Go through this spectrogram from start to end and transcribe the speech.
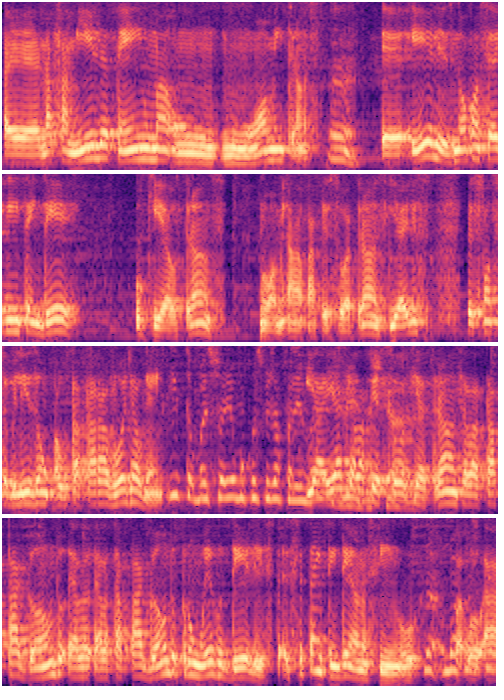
é, na família tem uma, um, um homem trans. Hum. É, eles não conseguem entender o que é o trans, no homem, a, a, pessoa trans, e aí eles responsabilizam o tataravô de alguém. Então, mas isso aí é uma coisa que eu já falei E aí aquela vezes, pessoa cara. que é trans, ela tá pagando, ela, ela tá pagando por um erro deles. Você tá entendendo, assim, o, Não, a, a,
